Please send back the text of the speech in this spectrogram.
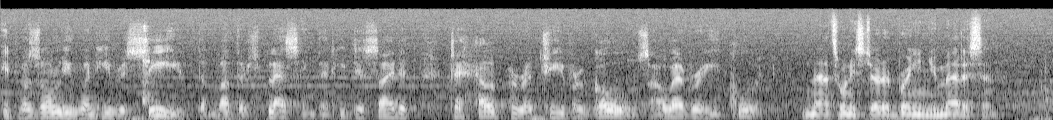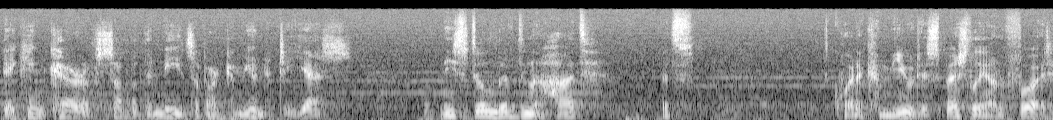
It was only when he received the mother's blessing that he decided to help her achieve her goals however he could. And that's when he started bringing you medicine. Taking care of some of the needs of our community, yes. And he still lived in the hut? That's... It's quite a commute, especially on foot.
